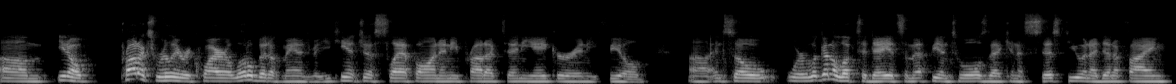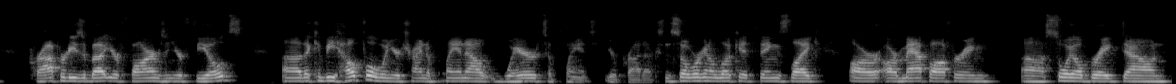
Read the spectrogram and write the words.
Um, you know, products really require a little bit of management. You can't just slap on any product to any acre or any field. Uh, and so we're going to look today at some FBN tools that can assist you in identifying properties about your farms and your fields uh, that can be helpful when you're trying to plan out where to plant your products. And so we're going to look at things like our, our map offering, uh, soil breakdown,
